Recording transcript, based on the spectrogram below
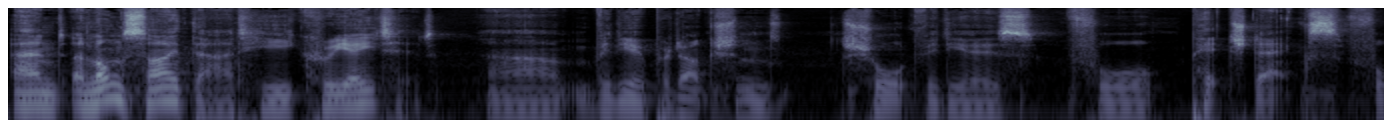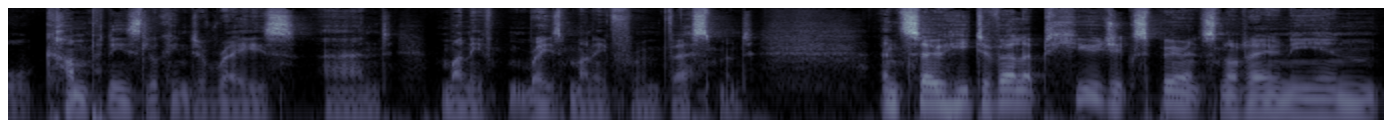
And alongside that, he created uh, video production, short videos for pitch decks for companies looking to raise and money raise money for investment. And so he developed huge experience not only in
